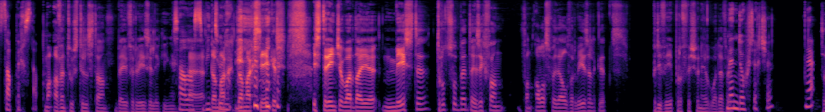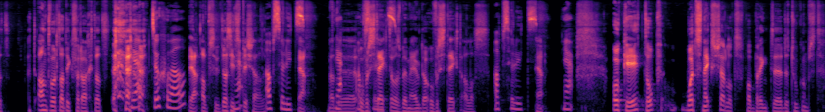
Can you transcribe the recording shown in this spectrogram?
stap per stap. Maar af en toe stilstaan bij je verwezenlijkingen. zal dat, uh, dat, mag, dat mag zeker. Is er eentje waar dat je het meeste trots op bent? Dat je zegt van, van alles wat je al verwezenlijk hebt, privé, professioneel, whatever. Mijn dochtertje. Ja. Dat, het antwoord dat ik verwacht had. Ja, toch wel. Ja, absoluut. Dat is iets speciaals. Absoluut. Ja, dat, ja, overstijgt, dat was bij mij ook, dat overstijgt alles. Absoluut. Ja. ja. Oké, top. What's next, Charlotte? Wat brengt de, de toekomst?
